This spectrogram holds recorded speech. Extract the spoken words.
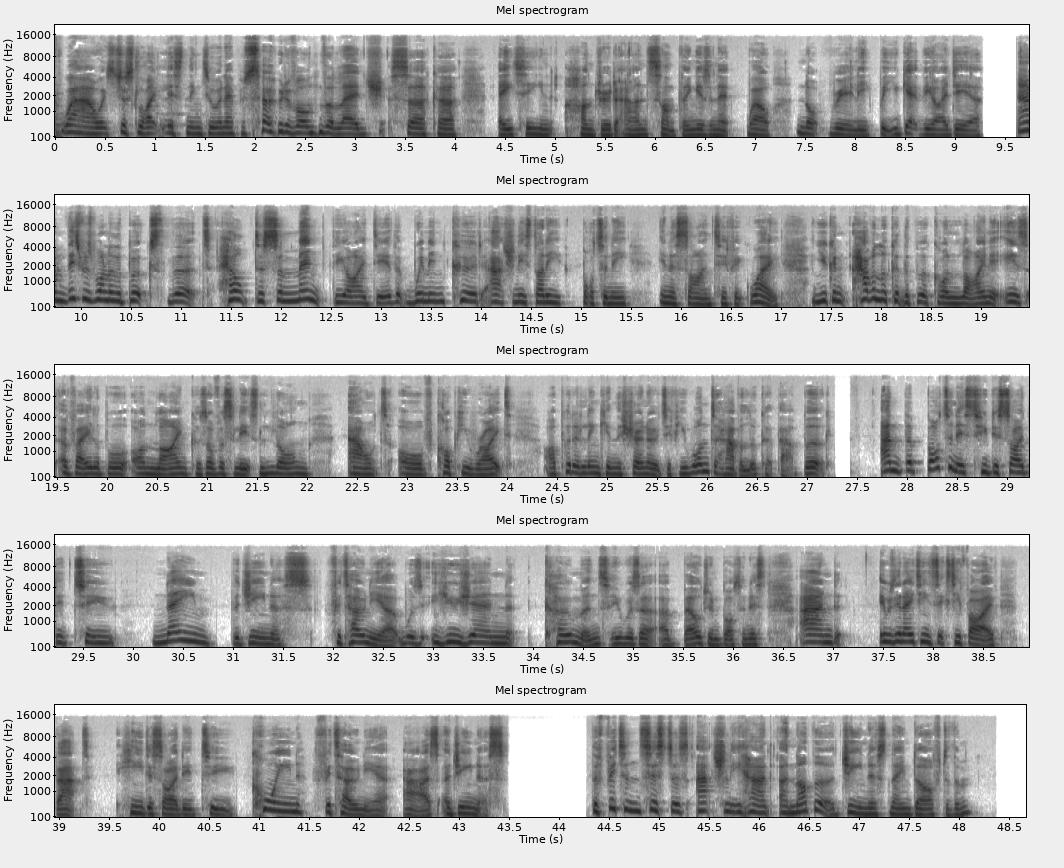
Wow, it's just like listening to an episode of On the Ledge circa 1800 and something, isn't it? Well, not really, but you get the idea. And this was one of the books that helped to cement the idea that women could actually study botany in a scientific way. You can have a look at the book online. It is available online because obviously it's long out of copyright. I'll put a link in the show notes if you want to have a look at that book. And the botanist who decided to name the genus Fittonia was Eugène Coemans, who was a, a Belgian botanist. And it was in 1865 that he decided to coin Fittonia as a genus. The Fitton sisters actually had another genus named after them,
